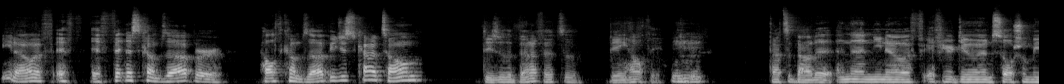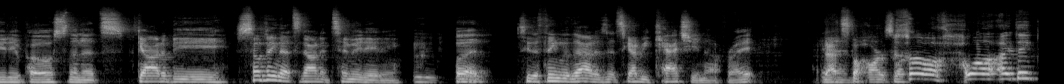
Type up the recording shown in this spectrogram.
you know, if, if, if fitness comes up or health comes up, you just kind of tell them these are the benefits of being healthy. Mm-hmm. That's about it. And then, you know, if, if you're doing social media posts, then it's got to be something that's not intimidating. Mm-hmm. But see, the thing with that is it's got to be catchy enough, right? That's the hard part. So, well, I think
